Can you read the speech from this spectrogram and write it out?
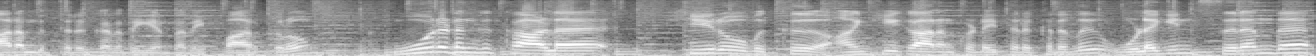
ஆரம்பித்திருக்கிறது என்பதை பார்க்கிறோம். ஊரடங்கு கால ஹீரோவுக்கு அங்கீகாரம் கிடைத்திருக்கிறது. உலகின் சிறந்த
